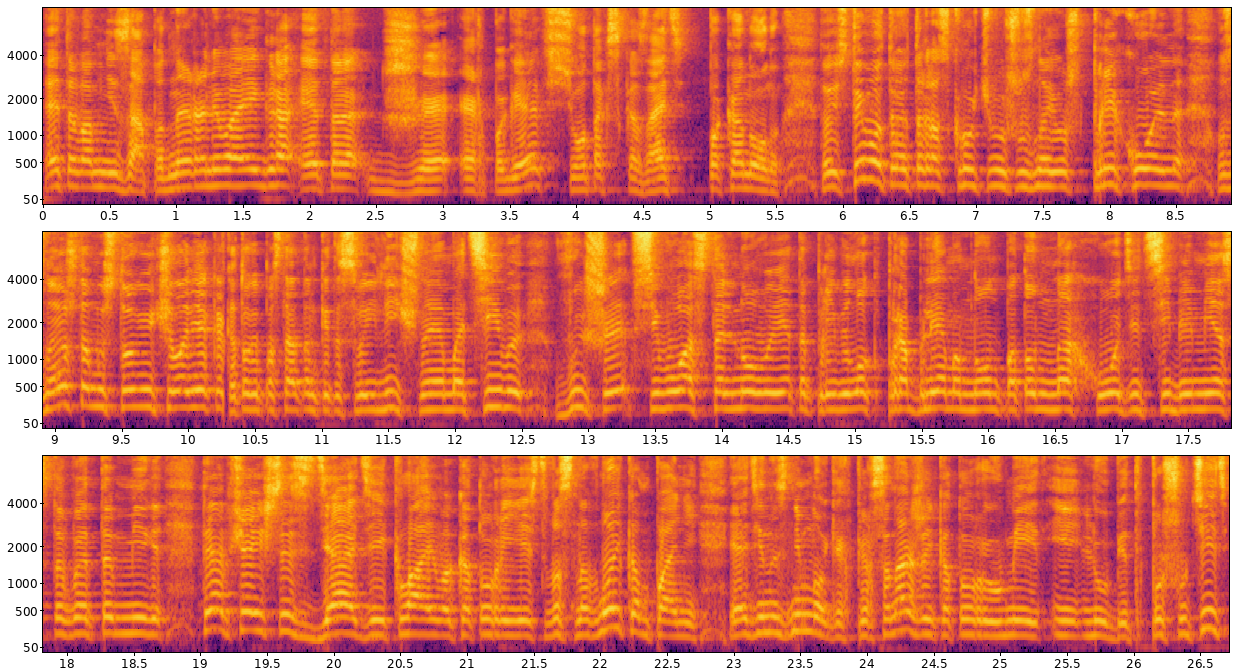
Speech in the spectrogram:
Это вам не западная ролевая игра, это JRPG. Все, так сказать, по канону. То есть ты вот это раскручиваешь, узнаешь, прикольно. Узнаешь там историю человека, который поставил там какие-то свои личные мотивы выше всего остального, и это привело к проблемам, но он потом находит себе место в этом мире. Ты общаешься с дядей Клайва, который есть в основной компании, и один из немногих персонажей, который умеет и любит пошутить,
